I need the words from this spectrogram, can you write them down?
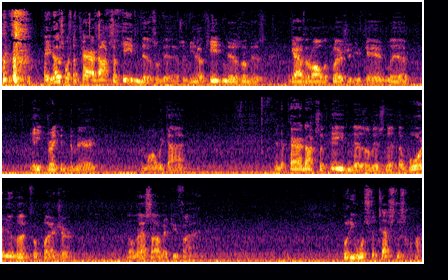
he knows what the paradox of hedonism is. And you know, hedonism is gather all the pleasure you can, live, eat, drink, and be merry. Tomorrow we die. And the paradox of hedonism is that the more you hunt for pleasure, the less of it you find. But he wants to test his heart.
